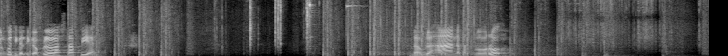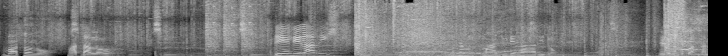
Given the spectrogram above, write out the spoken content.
Shotgun gue tinggal 13 tapi ya. Mudah-mudahan dapat peluru. ¡Mátalo! Mata lo. Dia yang dia lari. Temen yang maju dia lari dong. Jadi nggak kebakar.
